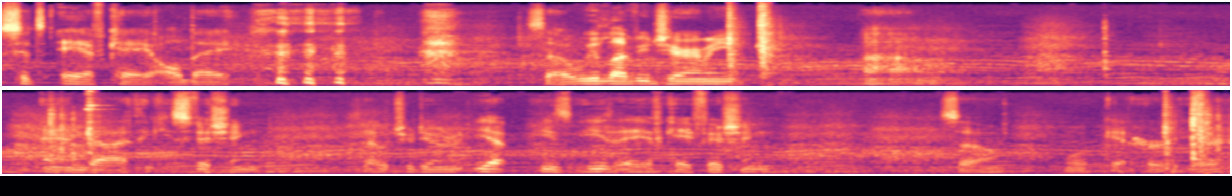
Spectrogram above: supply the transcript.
sits AFK all day. So we love you, Jeremy. Um, and uh, I think he's fishing. Is that what you're doing? Yep, he's he's AFK fishing. So we'll get her here.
